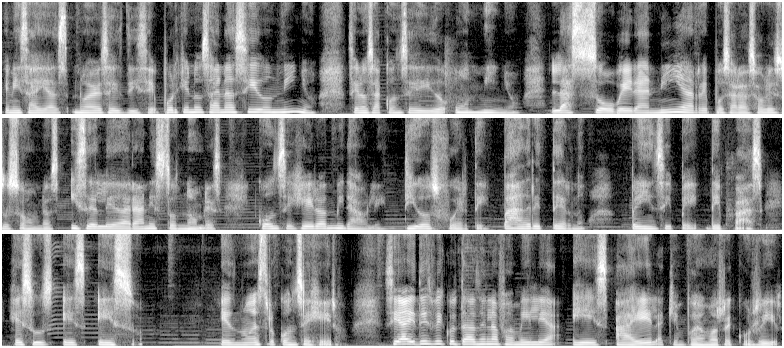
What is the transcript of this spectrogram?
en Isaías 9:6 dice, porque nos ha nacido un niño, se nos ha concedido un niño, la soberanía reposará sobre sus hombros y se le darán estos nombres, consejero admirable, Dios fuerte, Padre eterno, príncipe de paz. Jesús es eso es nuestro consejero. Si hay dificultades en la familia, es a Él a quien podemos recurrir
